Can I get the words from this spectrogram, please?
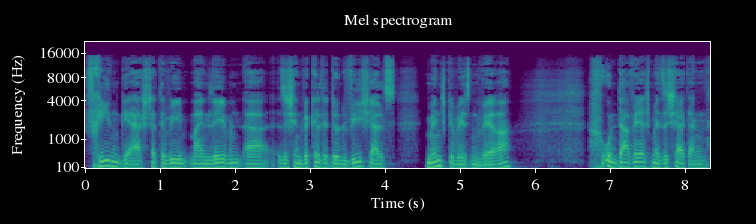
Frieden geherrscht hätte, wie mein Leben äh, sich entwickelt hätte und wie ich als Mensch gewesen wäre. Und da wäre ich mit Sicherheit ein,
